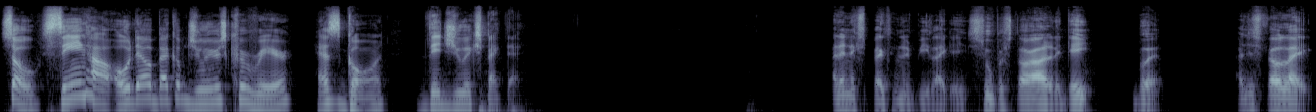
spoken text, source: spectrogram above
So seeing how Odell Beckham Jr.'s career has gone, did you expect that? I didn't expect him to be like a superstar out of the gate, but I just felt like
